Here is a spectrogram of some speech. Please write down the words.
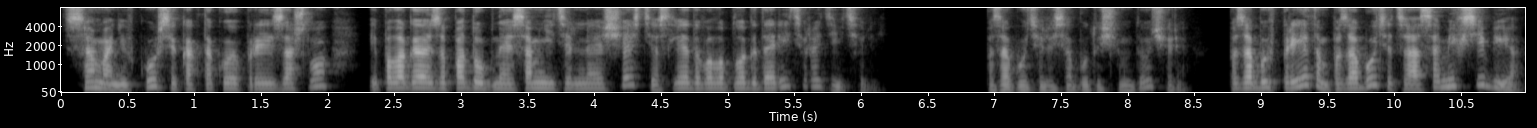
Сама не в курсе, как такое произошло, и, полагаю, за подобное сомнительное счастье следовало благодарить родителей. Позаботились о будущем дочери, позабыв при этом позаботиться о самих себе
